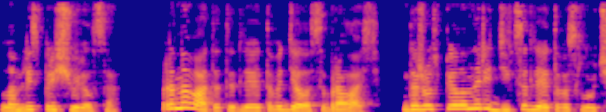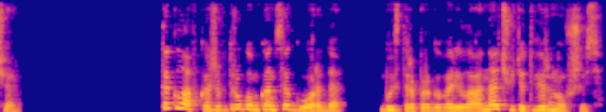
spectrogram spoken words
Ламлис прищурился. «Рановато ты для этого дела собралась. Даже успела нарядиться для этого случая». «Так лавка же в другом конце города», – быстро проговорила она, чуть отвернувшись.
